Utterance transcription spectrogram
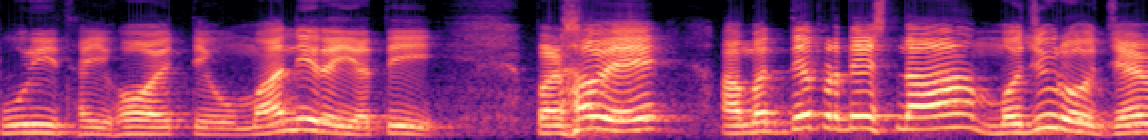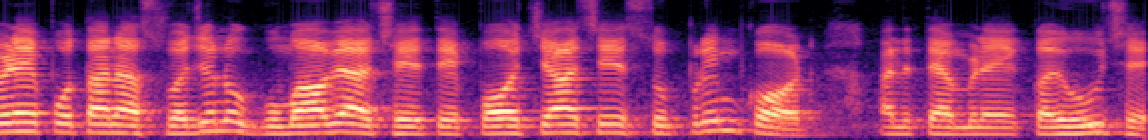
પૂરી થઈ હોય તેવું માની રહી હતી. પણ હવે આ મધ્યપ્રદેશના મજૂરો જેમણે પોતાના સ્વજનો ગુમાવ્યા છે તે પહોંચ્યા છે સુપ્રીમ કોર્ટ અને તેમણે કહ્યું છે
